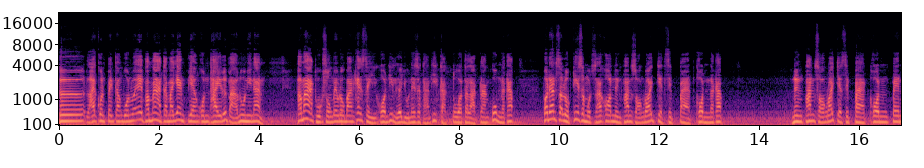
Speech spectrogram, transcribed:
คือหลายคนเป็นกังวลว่าเอ๊ะพม่าจะมาแย่งเตียงคนไทยหรือเปล่านู่นนี่นั่น พม่าถูกส่งไปโรงพยาบาลแค่4คนที่เหลืออยู่ในสถานที่กักตัวตลาดกลางกุ้งนะครับ เพราะฉะนั้นสรุปที่สมุทรสาคร 1,278 คนนะครับ 1,278 คนเป็น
